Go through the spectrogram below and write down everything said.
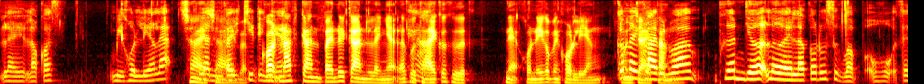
อะไรเราก็มีคนเลี้ยงแล้วใช่เพื่อนใช่ก็แบบคิดอย่างก็เงี้นัยดกันไปด้วยกันอะไรเงี้ยแล้วสุดค่ะท้ายก็คือเนี่ยคนนี้ก็เป็นคนเลี้ยง ก็เลยคจ่กลายเป็นตังค์ว่าเพื่อนเยอะเลยแล้วก็รู้สึกแบบโอ้โหแต่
